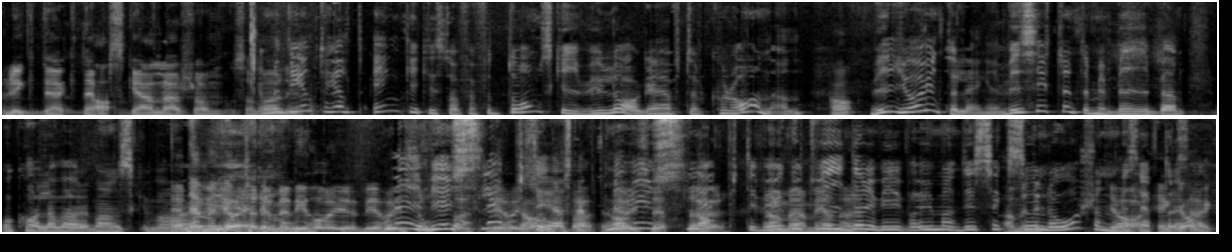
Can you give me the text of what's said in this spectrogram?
Riktiga knäppskallar som, som Ja, men det är inte helt enkelt Kristoffer, för de skriver ju lagar efter Koranen. Ja. Vi gör ju inte längre. Vi sitter inte med Bibeln och kollar vad, vad de. Vad, Nej, men vi har tradition. men vi har ju, vi har ju Nej, sopat. vi har ju släppt det. vi har ju det släppt det. Vi har Ja, gått vidare. Vi, hur man, det är 600 år sedan ja, vi släppte det. exakt.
